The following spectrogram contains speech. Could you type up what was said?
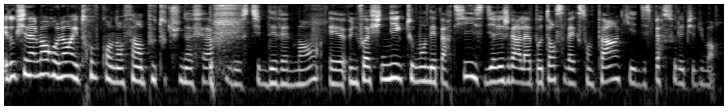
Et donc finalement, Roland, il trouve qu'on en fait un peu toute une affaire de ce type d'événement. Et euh, une fois fini et que tout le monde est parti, il se dirige vers la potence avec son pain qui disperse sous les pieds du mort.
